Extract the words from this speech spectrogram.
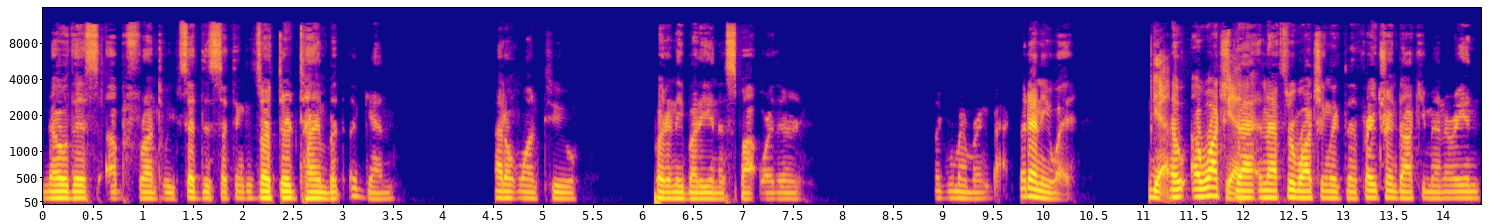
know this up front. We've said this. I think this is our third time, but again, I don't want to put anybody in a spot where they're like remembering back. But anyway, yeah, I, I watched Yeah. that, and after watching like the Freight Train documentary and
